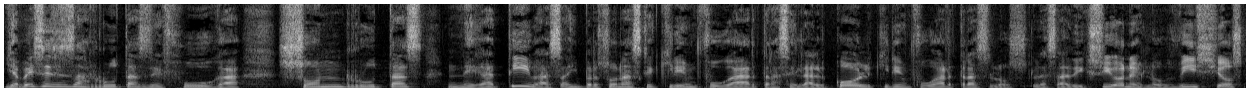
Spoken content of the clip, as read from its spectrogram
Y a veces esas rutas de fuga son rutas negativas. Hay personas que quieren fugar tras el alcohol, quieren fugar tras los, las adicciones, los vicios,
